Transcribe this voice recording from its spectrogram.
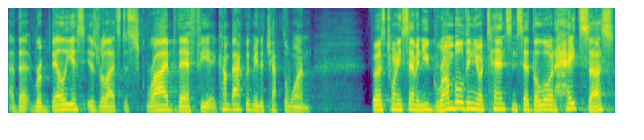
uh, the rebellious Israelites described their fear. Come back with me to chapter 1. Verse 27, you grumbled in your tents and said, The Lord hates us.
